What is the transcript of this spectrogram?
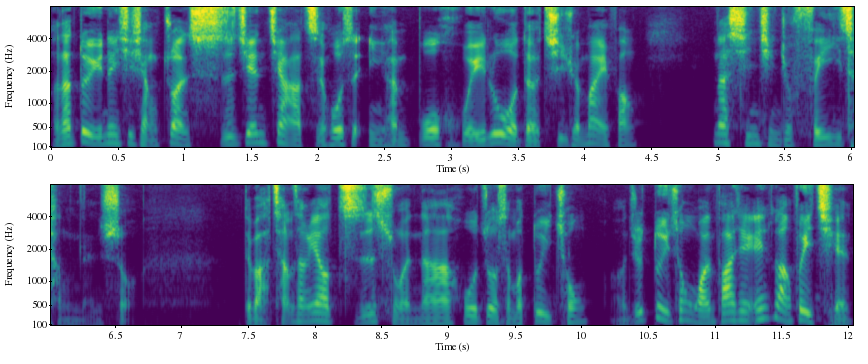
那对于那些想赚时间价值或是隐含波回落的期权卖方，那心情就非常难受，对吧？常常要止损啊，或做什么对冲啊，就对冲完发现诶浪费钱。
